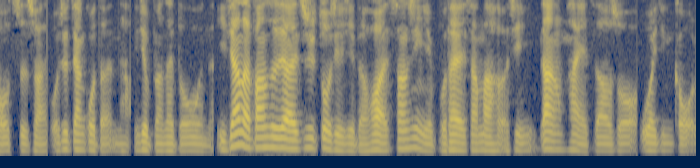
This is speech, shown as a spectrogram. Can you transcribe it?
受吃穿，我就这样过得很好。你就不用再多问了。以这样的方式来去做姐姐的话，相信也不太伤到和气，让他也知道说我已经够了。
